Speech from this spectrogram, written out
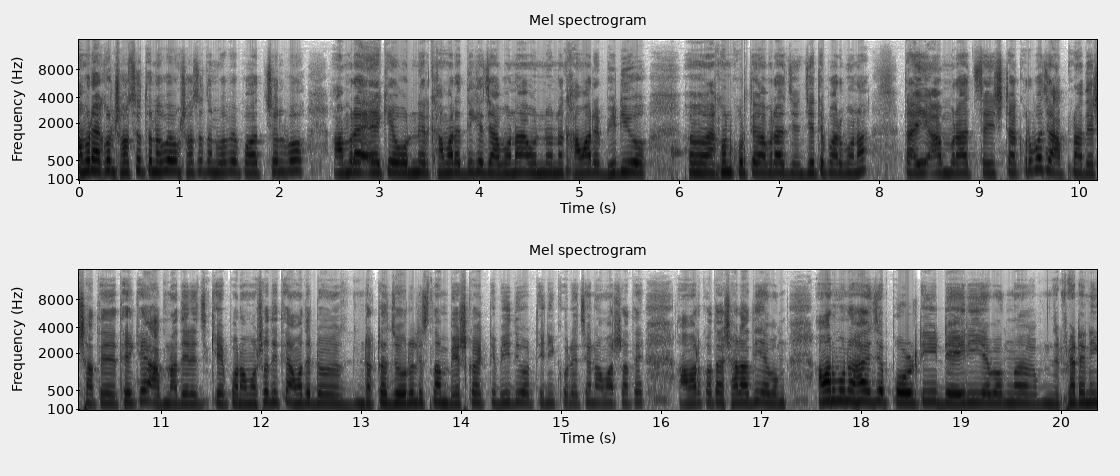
আমরা এখন সচেতন হব এবং সচেতনভাবে পথ চলবো। আমরা একে অন্যের খামারের দিকে যাব না, অন্য অন্য খামারের ভিডিও এখন করতে আমরা যেতে পারব না। তাই আমরা চেষ্টা করব যে আপনাদের সাথে থেকে আপনাদেরকে পরামর্শ দিতে। আমাদের ডক্টর জহুরুল ইসলাম বেশ কয়েকটি ভিডিও তিনি করেছেন আমার সাথে, আমার কথা সাড়া দিয়ে এবং আমার মনে হয় যে পোলট্রি, ডেইরি এবং ফ্যাটেনিং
